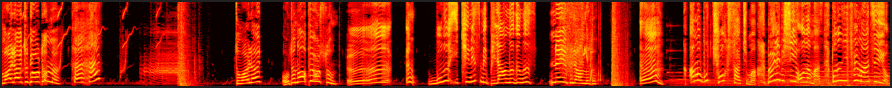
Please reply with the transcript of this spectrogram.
Twilight'ı gördün mü? Twilight, orada ne yapıyorsun? Ee, bunu ikiniz mi planladınız? Neyi planladın? Ee, ama bu çok saçma. Böyle bir şey olamaz. Bunun hiçbir mantığı yok.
